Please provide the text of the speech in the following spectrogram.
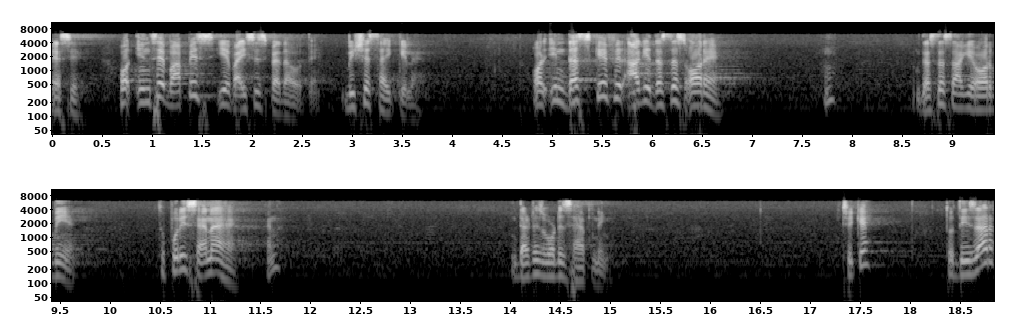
ऐसे। और इनसे वापस ये वाइसिस पैदा होते हैं। विशेष साइकिल है। और इन दस के फिर आगे दस दस और हैं। हम्म? दस दस आगे और भी हैं। तो पूरी सेना है है ना? That is what is happening ठीक है? तो दीज आर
